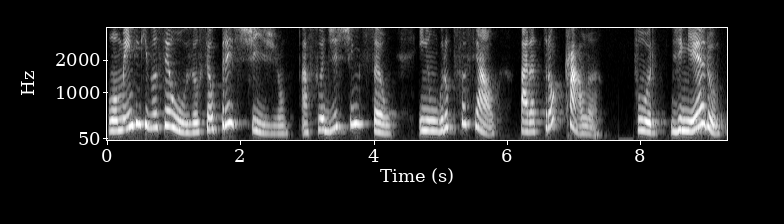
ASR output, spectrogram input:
O momento em que você usa o seu prestígio, a sua distinção em um grupo social para trocá-la por dinheiro,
